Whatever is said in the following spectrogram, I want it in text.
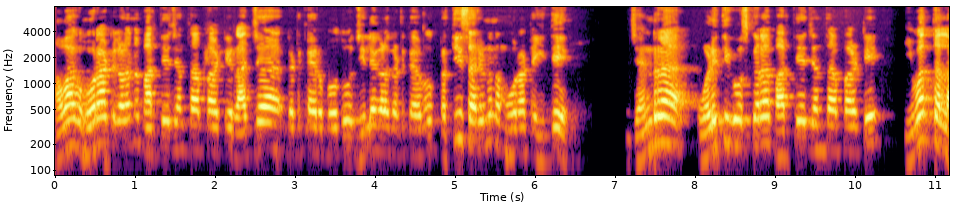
ಅವಾಗ ಹೋರಾಟಗಳನ್ನು ಭಾರತೀಯ ಜನತಾ ಪಾರ್ಟಿ ರಾಜ್ಯ ಘಟಕ ಇರ್ಬೋದು, ಜಿಲ್ಲೆಗಳ ಘಟಕ ಇರ್ಬೋದು, ಪ್ರತಿ ಸಾರಿನೂ ನಮ್ಮ ಹೋರಾಟ ಇದ್ದೇ ಇದೆ. ಜನರ ಒಳಿತಿಗೋಸ್ಕರ ಭಾರತೀಯ ಜನತಾ ಪಾರ್ಟಿ ಇವತ್ತಲ್ಲ.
